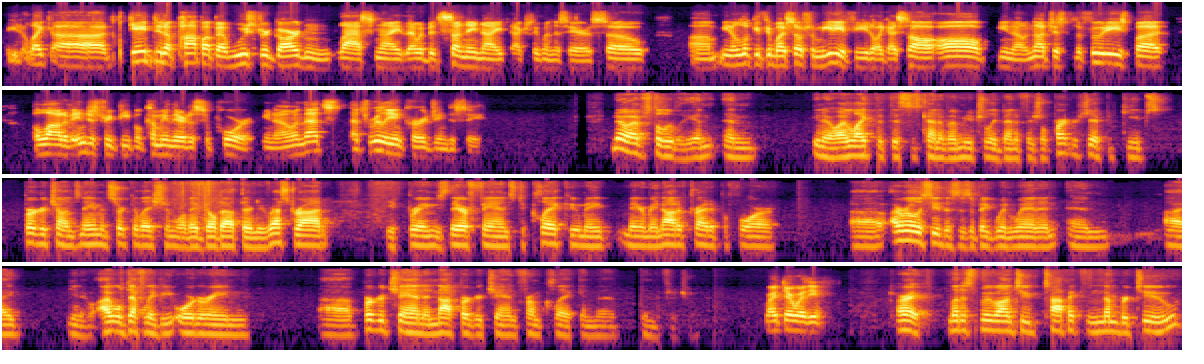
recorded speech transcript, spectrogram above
you know, like uh, Gabe did a pop up at Wooster Garden last night. That would have been Sunday night, actually, when this airs. So, um, you know, looking through my social media feed, like I saw all, you know, not just the foodies, but a lot of industry people coming there to support. You know, and that's that's really encouraging to see. No, absolutely, and and you know, I like that this is kind of a mutually beneficial partnership. It keeps Burger Chan's name in circulation while they build out their new restaurant it brings their fans to click who may may or may not have tried it before. Uh, I really see this as a big win-win, and and I, you know, I will definitely be ordering uh, Burger Chan and not Burger Chan from Click in the in the future. Right there with you. All right, let us move on to topic number two.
